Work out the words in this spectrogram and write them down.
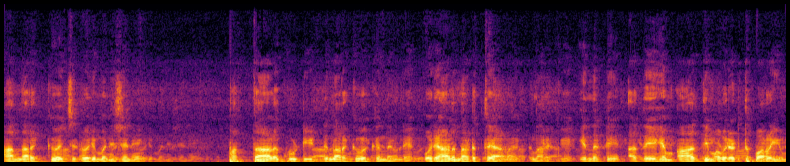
ആ നറുക്ക് വെച്ചിട്ട് ഒരു മനുഷ്യനെ പത്താൾ കൂട്ടിയിട്ട് നറുക്ക് വെക്കുന്നുണ്ട്. ഒരാൾ നടത്തുകയാണ് നറുക്ക്. എന്നിട്ട് അദ്ദേഹം ആദ്യം അവരടുത്ത് പറയും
